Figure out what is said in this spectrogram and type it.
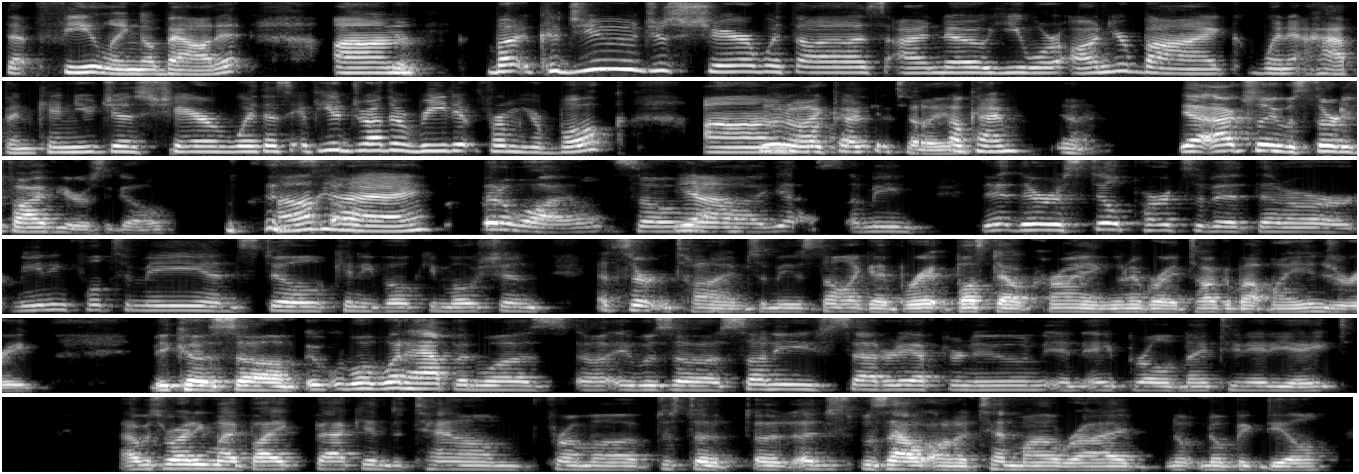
that feeling about it. Um, sure but could you just share with us? I know you were on your bike when it happened. Can you just share with us if you'd rather read it from your book? Um, no, no, I, I can tell you. Okay. Yeah. Yeah. Actually, it was 35 years ago. Okay. so it's been a while. So, yeah. Uh, yes. I mean, there, there are still parts of it that are meaningful to me and still can evoke emotion at certain times. I mean, it's not like I bust out crying whenever I talk about my injury because um, it, well, what happened was uh, it was a sunny Saturday afternoon in April of 1988. I was riding my bike back into town from a just a, a I just was out on a 10 mile ride, no no big deal.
